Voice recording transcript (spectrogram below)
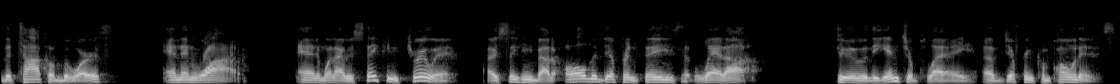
the top of the worst and then why. And when I was thinking through it, I was thinking about all the different things that led up to the interplay of different components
